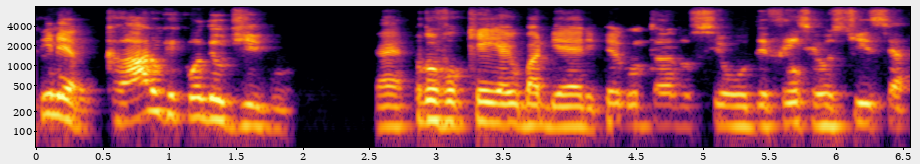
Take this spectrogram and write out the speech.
Primeiro, claro que quando eu digo, é, provoquei aí o Barbieri perguntando se o Defensa e Justiça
